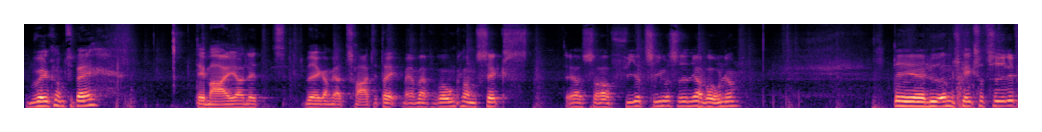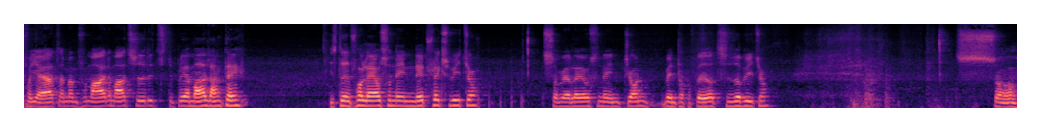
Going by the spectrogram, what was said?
Velkommen tilbage. Det er mig, jeg er lidt, jeg ved ikke om jeg er træt i dag, men jeg er i hvert fald vågen kl. 6. Det er så fire timer siden jeg vågnede. Det øh, lyder måske ikke så tidligt for jer, men for mig er det meget tidligt. Det bliver en meget lang dag. I stedet for at lave sådan en Netflix-video, så vil jeg lave sådan en John venter på bedre tider video. Så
